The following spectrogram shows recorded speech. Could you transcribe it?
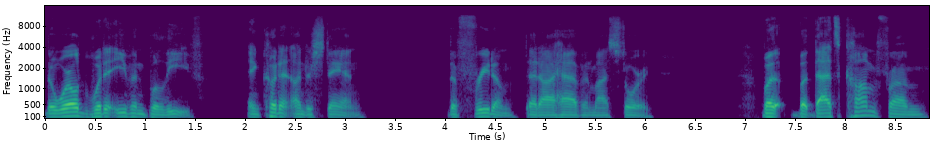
the world wouldn't even believe and couldn't understand the freedom that I have in my story but but that's come from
